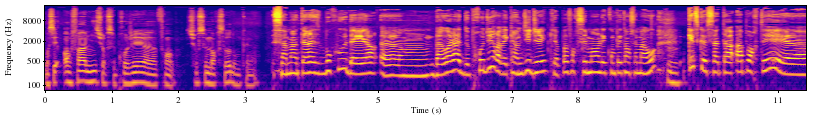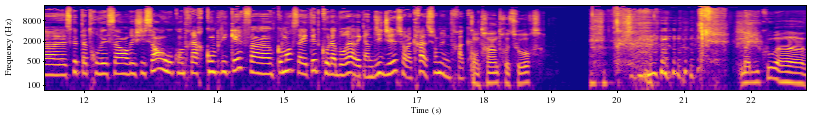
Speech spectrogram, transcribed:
on s'est enfin mis sur ce projet, enfin, sur ce morceau. Donc. Ça m'intéresse beaucoup d'ailleurs, euh, bah voilà, de produire avec un DJ qui n'a pas forcément les compétences MAO. Hmm. Qu'est-ce que ça t'a apporté euh, Est-ce que tu as trouvé ça enrichissant ou au contraire compliqué? Enfin, Comment ça a été de collaborer avec un DJ sur la création d'une track? Contraintes, ressources Bah du coup, euh,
